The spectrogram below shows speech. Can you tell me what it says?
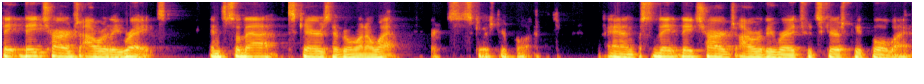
they, they charge hourly rates. And so that scares everyone away. It scares people away. And so they, they charge hourly rates, which scares people away.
